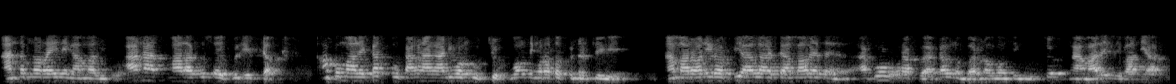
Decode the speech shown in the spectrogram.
Antem norai ini itu. Anak malaku soibul ijab. Aku malaikat tukang nangani wong ujuk, wong sing ngerasa bener dewi. Amaroni Robi ala jamal Aku ora bakal nembarno wong sing ujuk ngamali liwati aku.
